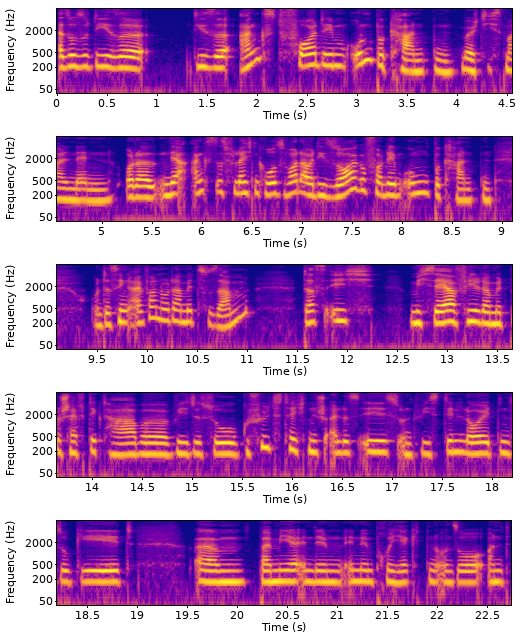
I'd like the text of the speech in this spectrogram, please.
also so diese, diese Angst vor dem Unbekannten, möchte ich es mal nennen. Oder, ja, Angst ist vielleicht ein großes Wort, aber die Sorge vor dem Unbekannten. Und das hing einfach nur damit zusammen, dass ich mich sehr viel damit beschäftigt habe, wie das so gefühlstechnisch alles ist und wie es den Leuten so geht ähm, bei mir in den, in den Projekten und so. Und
